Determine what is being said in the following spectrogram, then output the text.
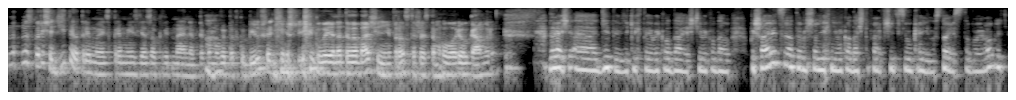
Ну, ну скоріше, діти отримують прямий зв'язок від мене в такому ага. випадку більше, ніж коли я на телебаченні і просто щось там говорю у камеру. До речі, діти, в яких ти викладаєш чи викладав, пишаються тим, що їхній викладач тепер вчить всю Україну. Сторіс з тобою роблять?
